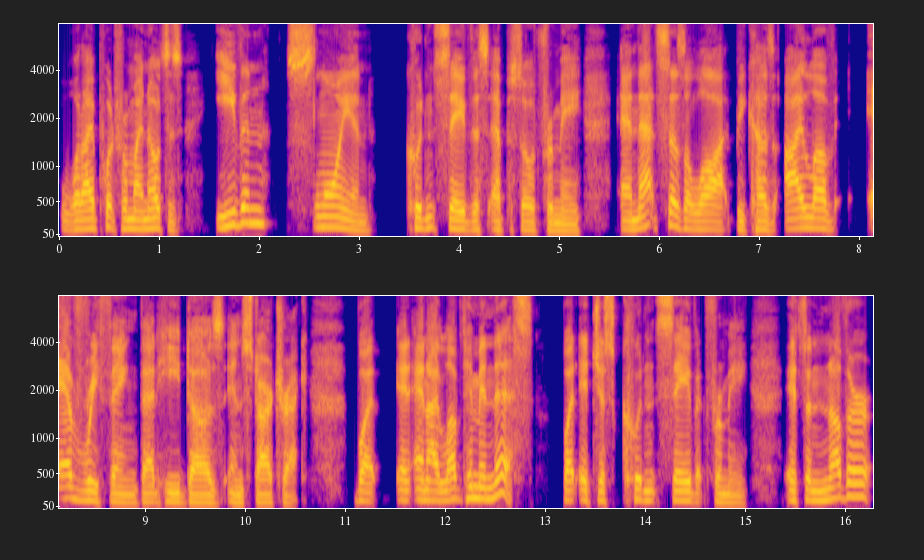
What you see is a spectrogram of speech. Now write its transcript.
what I put from my notes is even Sloyan couldn't save this episode for me, and that says a lot because I love everything that he does in Star Trek, but and, and I loved him in this, but it just couldn't save it for me. It's another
